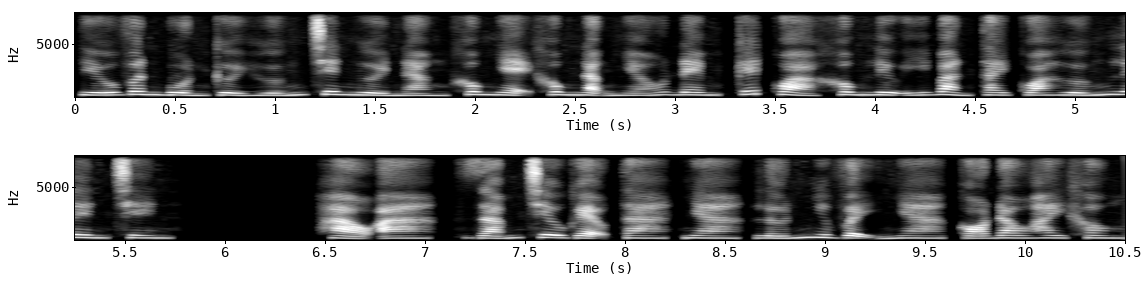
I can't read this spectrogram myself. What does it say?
Tiếu Vân buồn cười hướng trên người nàng không nhẹ không nặng nhéo đem, kết quả không lưu ý bàn tay quá hướng lên trên. Hảo A, dám trêu ghẹo ta, nha, lớn như vậy nha, có đau hay không?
